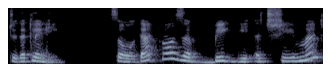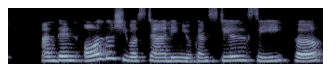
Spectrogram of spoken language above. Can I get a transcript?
to the clinic. So that was a big achievement. And then although she was standing, you can still see her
